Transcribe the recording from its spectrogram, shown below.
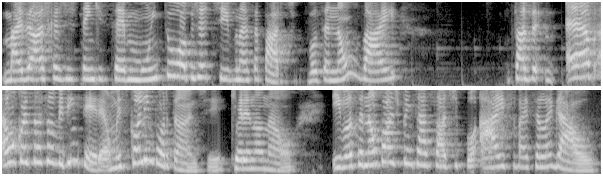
Mas eu acho que a gente tem que ser muito objetivo nessa parte. Você não vai fazer. É, é uma coisa pra sua vida inteira, é uma escolha importante, querendo ou não. E você não pode pensar só, tipo, ah, isso vai ser legal.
